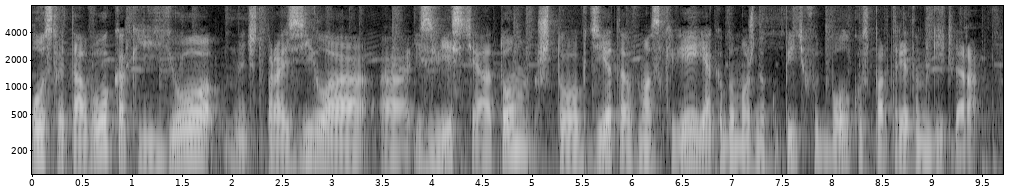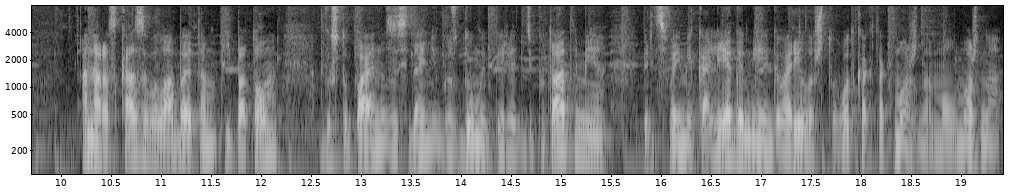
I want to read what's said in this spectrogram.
после того, как ее значит, поразило э, известие о том, что где-то в Москве якобы можно купить футболку с портретом Гитлера. Она рассказывала об этом и потом, выступая на заседании Госдумы перед депутатами, перед своими коллегами, говорила, что вот как так можно, мол, можно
